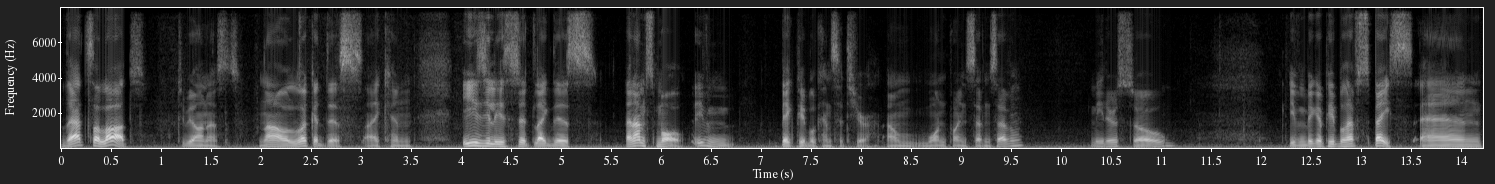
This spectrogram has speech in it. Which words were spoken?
that's a lot, to be honest. Now look at this. I can easily sit like this, and I'm small. Even big people can sit here. I'm 1.77 meters, so even bigger people have space, and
